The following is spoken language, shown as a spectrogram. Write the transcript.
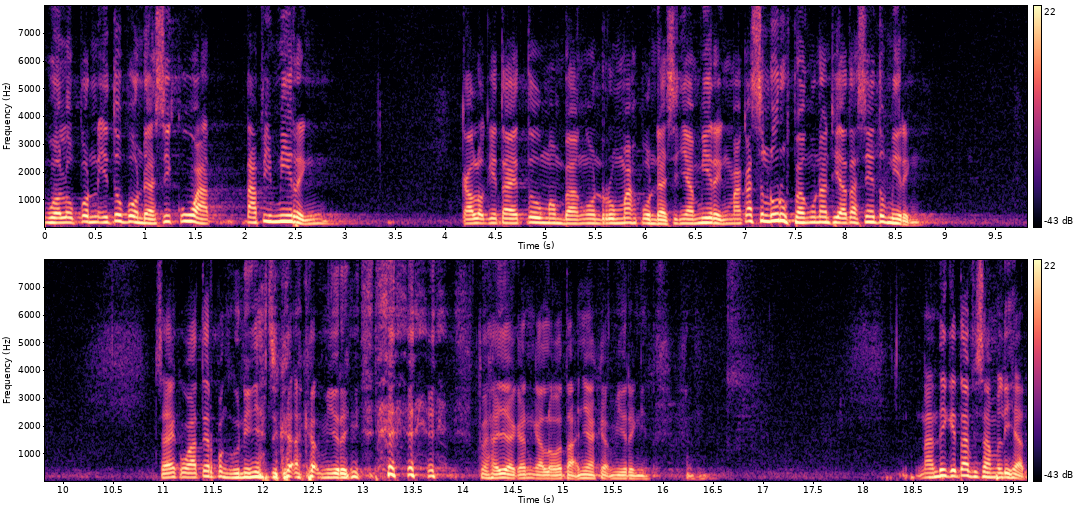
walaupun itu pondasi kuat, tapi miring. Kalau kita itu membangun rumah pondasinya miring, maka seluruh bangunan di atasnya itu miring. Saya khawatir penghuninya juga agak miring. Bahaya kan kalau otaknya agak miring. Nanti kita bisa melihat.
